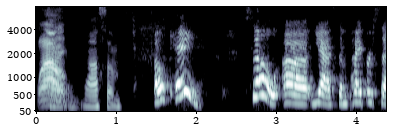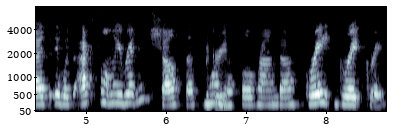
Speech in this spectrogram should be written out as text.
Wow. Right, awesome. Okay. So, uh, yes, and Piper says it was excellently written. Shell says Agreed. wonderful, Rhonda. Great, great, great.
